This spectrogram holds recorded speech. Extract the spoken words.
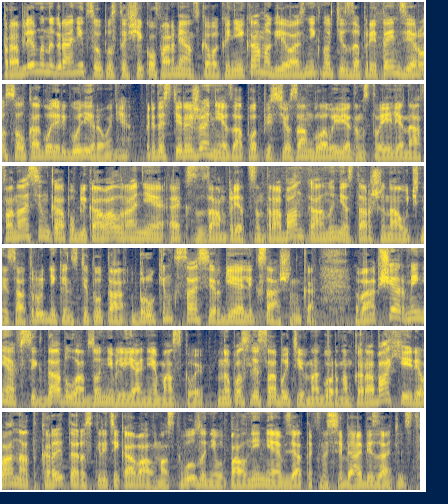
Проблемы на границе у поставщиков армянского коньяка могли возникнуть из-за претензий Росалкоголь-регулирования. Предостережение за подписью замглавы ведомства Елены Афанасенко опубликовал ранее экс-зампред Центробанка, а ныне старший научный сотрудник Института Брукингса Сергей Алексашенко. Вообще Армения всегда была в зоне влияния Москвы. Но после событий в Нагорном Карабахе Ереван открыто раскритиковал Москву за невыполнение взятых на себя обязательств.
